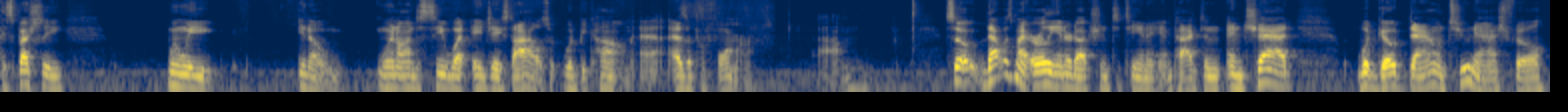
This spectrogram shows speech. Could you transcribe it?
especially when we, you know, went on to see what AJ Styles would become as a performer. Um, so that was my early introduction to TNA Impact, and, and Chad would go down to Nashville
